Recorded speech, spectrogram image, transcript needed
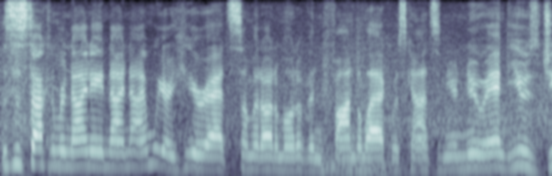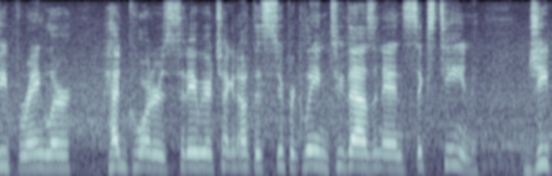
This is stock number 9899. We are here at Summit Automotive in Fond du Lac, Wisconsin, your new and used Jeep Wrangler headquarters. Today we are checking out this super clean 2016 Jeep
